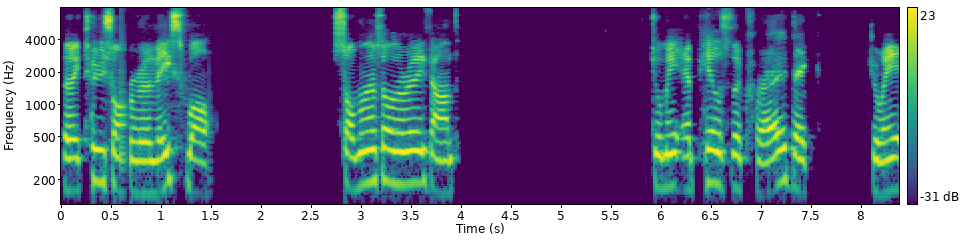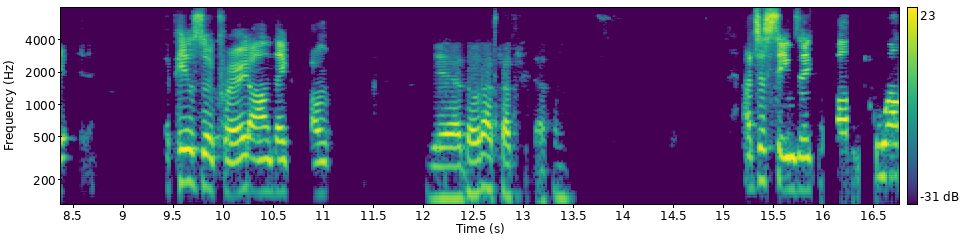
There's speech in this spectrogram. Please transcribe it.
they're like two songs released. Well, some of them songs are released and do you know I mean it appeals to the crowd like do you know I mean it appeals to the crowd and like um, Yeah, though that's that's definitely. It just seems like, oh, well,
